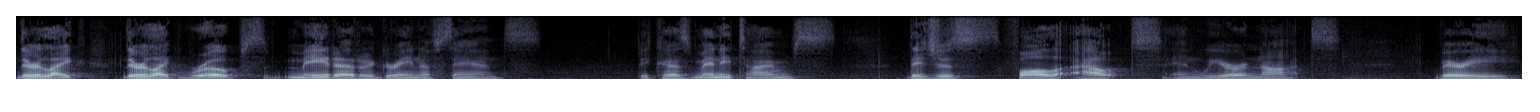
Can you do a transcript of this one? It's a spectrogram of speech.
they're like they're like ropes made out of a grain of sands. Because many times they just fall out, and we are not very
